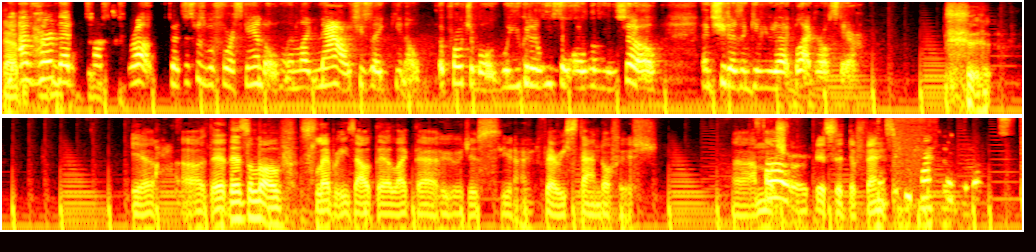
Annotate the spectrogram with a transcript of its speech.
that- I've heard that it's tough but this was before Scandal, and like now she's like you know approachable. Well, you could at least say I love you so, and she doesn't give you that black girl stare. yeah, uh, there, there's a lot of celebrities out there like that who are just you know very standoffish. Uh, I'm not Oh. sure if it's a defense. David Duchovny is the worst.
